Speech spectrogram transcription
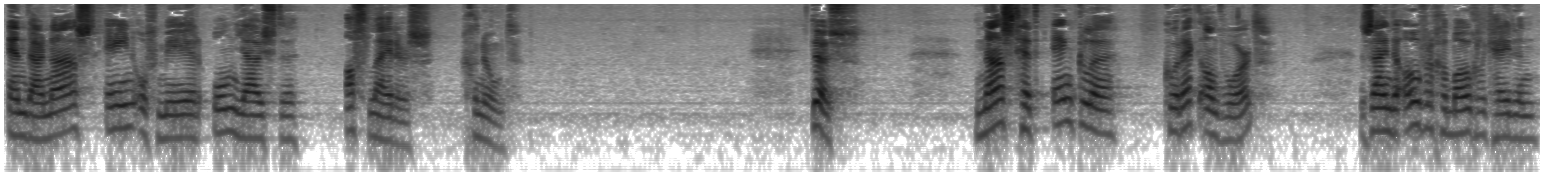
en daarnaast één of meer onjuiste afleiders genoemd. Dus, naast het enkele correct antwoord zijn de overige mogelijkheden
